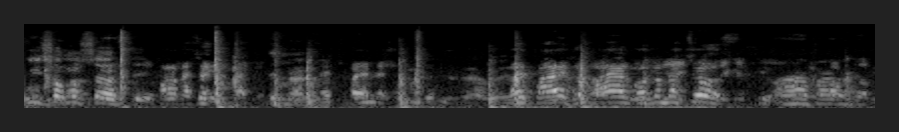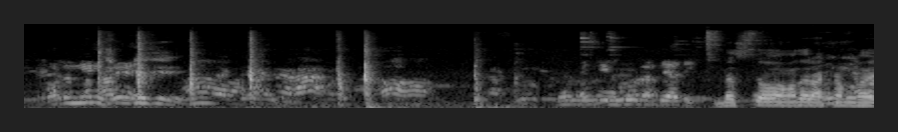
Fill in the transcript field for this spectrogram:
কি সমস্যা আছে? সাত ব্যস্ত আমাদের আকরাম ভাই।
